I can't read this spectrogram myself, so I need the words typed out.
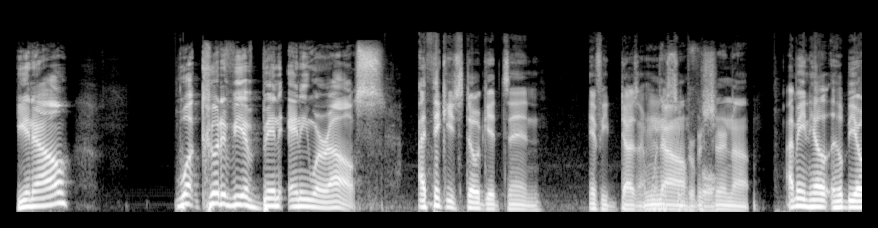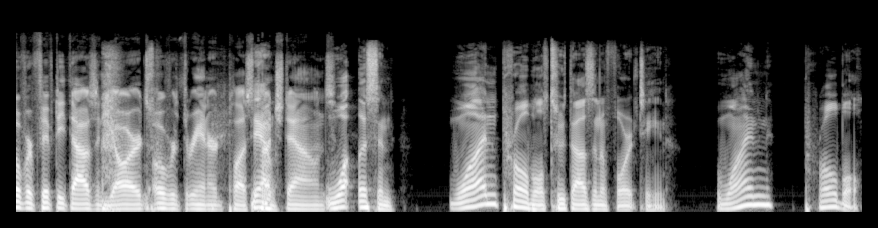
You know? What could have he have been anywhere else? I think he still gets in if he doesn't win a No, Super Bowl. for sure not. I mean, he'll he'll be over 50,000 yards, over 300 plus Damn. touchdowns. What? Listen, one Pro Bowl 2014, one Pro Bowl,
